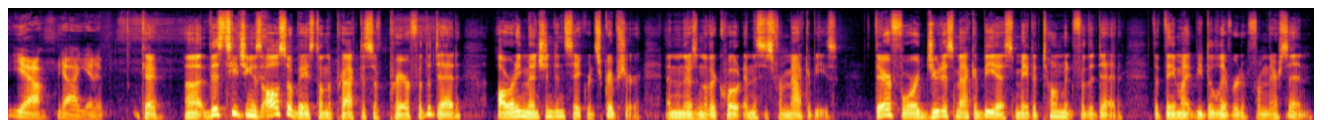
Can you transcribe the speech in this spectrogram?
Yeah, yeah, I get it. Okay. Uh, this teaching is also based on the practice of prayer for the dead, already mentioned in sacred scripture. And then there's another quote, and this is from Maccabees. Therefore, Judas Maccabeus made atonement for the dead, that they might be delivered from their sin.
